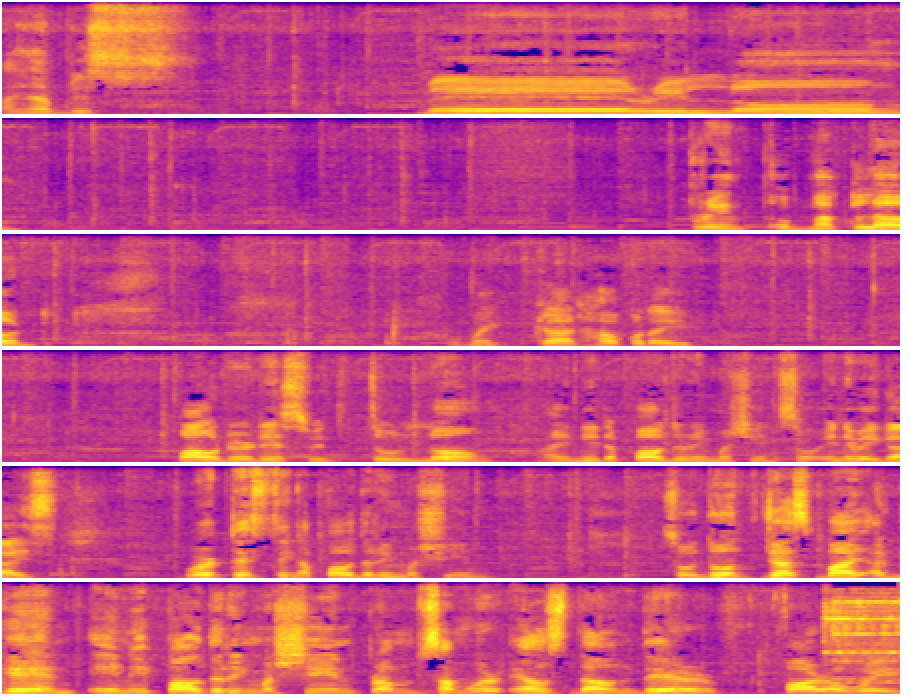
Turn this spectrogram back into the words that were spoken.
I have this very long print of McLaud. Oh my god how could I powder this with too long I need a powdering machine. So anyway guys, we're testing a powdering machine. So don't just buy again any powdering machine from somewhere else down there, far away.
